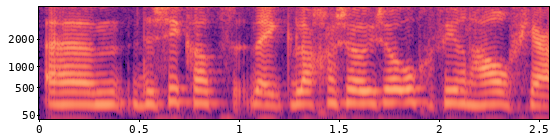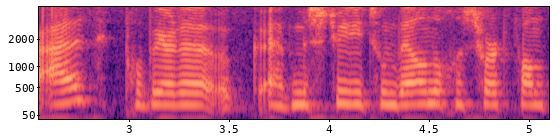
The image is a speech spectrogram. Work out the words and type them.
Ehm, dus ik, had, nee, ik lag er sowieso ongeveer een half jaar uit. Ik, probeerde, ik heb mijn studie toen wel nog een soort van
